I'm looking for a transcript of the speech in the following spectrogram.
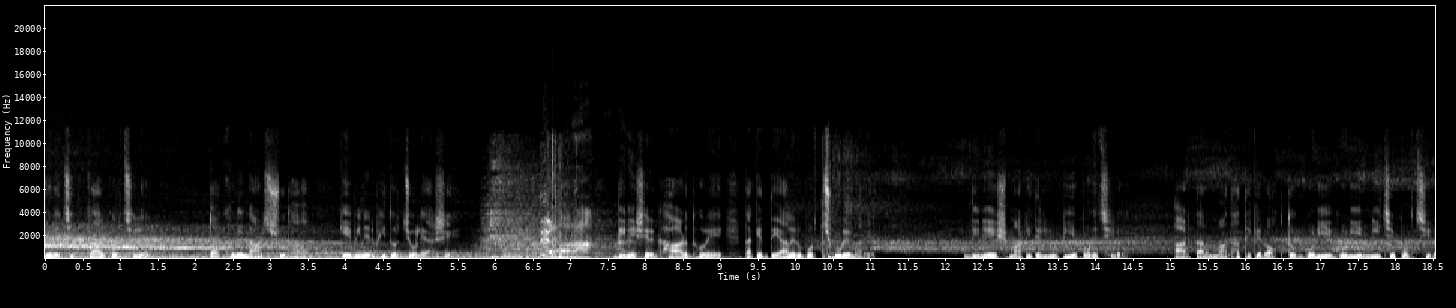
জোরে চিৎকার করছিল। তখনই নার্স সুধা কেবিনের ভিতর চলে আসে। দিনেশের ঘাড় ধরে তাকে দেয়ালের উপর ছুঁড়ে মারে। দিনেশ মাটিতে লুটিয়ে পড়েছিল আর তার মাথা থেকে রক্ত গড়িয়ে গড়িয়ে নিচে পড়ছিল।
